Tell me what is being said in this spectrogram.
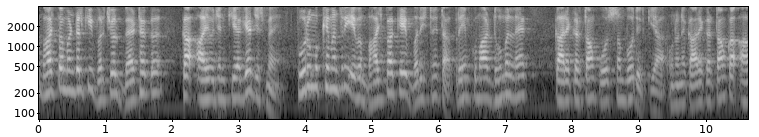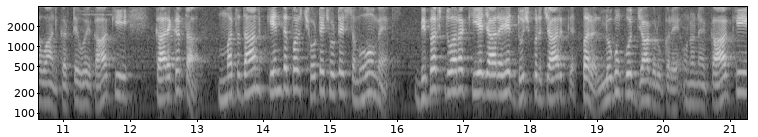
भाजपा मंडल की वर्चुअल बैठक का आयोजन किया गया, जिसमें पूर्व मुख्यमंत्री एवं भाजपा के वरिष्ठ नेता प्रेम कुमार धूमल ने कार्यकर्ताओं को संबोधित किया। उन्होंने कार्यकर्ताओं का आह्वान करते हुए कहा कि कार्यकर्ता मतदान केंद्र पर छोटे छोटे समूहों में विपक्ष द्वारा किए जा रहे दुष्प्रचार पर लोगों को जागरूक करें। उन्होंने कहा कि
